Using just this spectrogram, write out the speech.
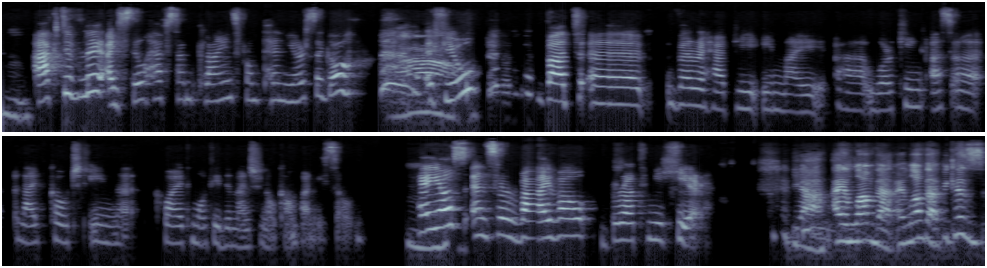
mm. actively i still have some clients from 10 years ago wow. a few but uh, very happy in my uh, working as a life coach in a quite multidimensional company so mm. chaos and survival brought me here yeah i love that i love that because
